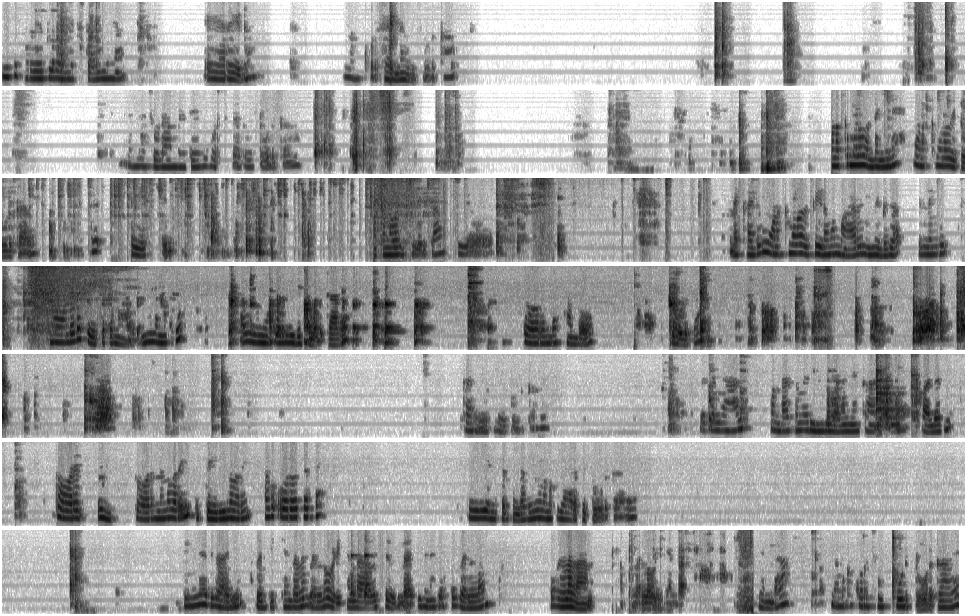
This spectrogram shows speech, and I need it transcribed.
എനിക്ക് കറിവേപ്പില ഭയങ്കര ഇഷ്ടമാണ് ഞാൻ ഏറെ ഇടും. നമുക്ക് കുറച്ച് എണ്ണ ഒഴിച്ചു കൊടുക്കാം. എണ്ണ ചൂടാകുമ്പോഴത്തേക്ക് കുറച്ച് കടുക് ഇട്ട് കൊടുക്കാം. ഉണക്കമുളക് ഉണ്ടെങ്കിൽ ഉണക്കമുളക് ഇട്ട് കൊടുക്കാവേ. ഇത് ടേസ്റ്റിന് ഉണക്കമുളക് ഇട്ട് കൊടുക്കാം. പിന്നെ കടുക് ഉണക്കമുളക് ഒക്കെ ഇടുമ്പോൾ മാറി നിന്ന് ഇടുക. ഇല്ലെങ്കിൽ മോണ്ടയുടെ ഷേപ്പൊക്കെ മാറും. ഇനി നമുക്ക് അത് മൂത്ത് പറഞ്ഞ് ഇതിട്ട് കൊടുക്കാതെ തോറിന്റെ സംഭവം കൊടുക്കാം. കറിവേപ്പില ഇട്ട് കൊടുക്കാം. ഇതൊക്കെ ഞാൻ ഉണ്ടാക്കുന്ന രീതിയാണ് ഞാൻ കാണിച്ചത്. പലരും തോരൻ തോരൻ എന്ന് പറയും ഉപ്പേരി എന്ന് പറയും. അത് ഓരോരുത്തരുടെ രീതി അനുസരിച്ചുണ്ട്. അതിന് നമുക്ക് ഗ്യാരപ്പ് ഇട്ട് കൊടുക്കാവേ. പിന്നെ ഒരു കാര്യം ശ്രദ്ധിക്കേണ്ടത് വെള്ളം ഒഴിക്കേണ്ട ആവശ്യമില്ല. ഇതിനകത്ത് വെള്ളം ഉള്ളതാണ്. അപ്പം വെള്ളം ഒഴിക്കണ്ട. ഒഴിക്കണ്ട നമുക്ക് കുറച്ച് ഉപ്പ് കൊടുത്ത് കൊടുക്കാവേ.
